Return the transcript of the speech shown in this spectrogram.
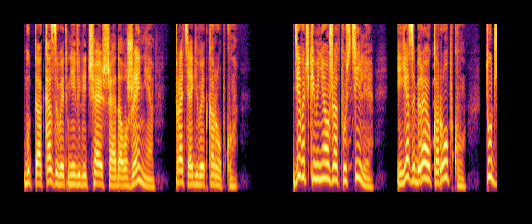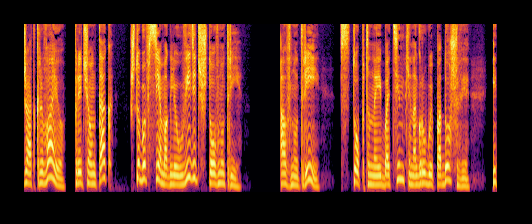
будто оказывает мне величайшее одолжение, протягивает коробку. Девочки меня уже отпустили, и я забираю коробку, тут же открываю, причем так, чтобы все могли увидеть, что внутри. А внутри — стоптанные ботинки на грубой подошве и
